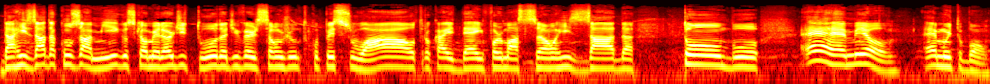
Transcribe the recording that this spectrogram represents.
dar risada com os amigos, que é o melhor de tudo, a diversão junto com o pessoal, trocar ideia, informação, risada, tombo. É, meu, é muito bom.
